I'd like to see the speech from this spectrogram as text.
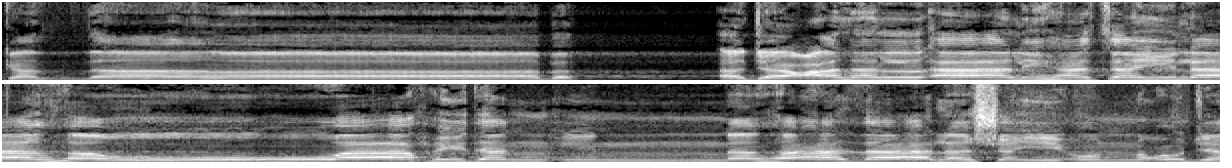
كذاب. أجعل الآلهة إلها واحدا إن هذا لشيء عجاب.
